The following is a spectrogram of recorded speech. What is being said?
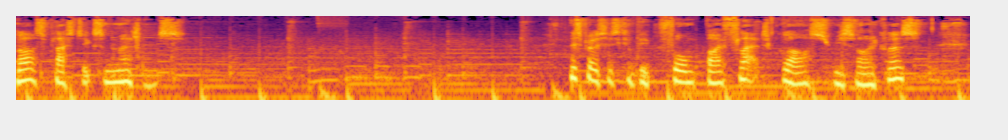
glass, plastics and metals. This process can be performed by flat glass recyclers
